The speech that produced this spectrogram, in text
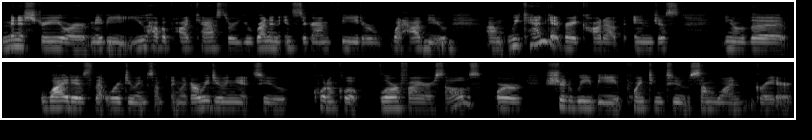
ministry, or maybe mm-hmm. you have a podcast or you run an Instagram feed or what have you, mm-hmm. um, we can get very caught up in just, you know, the why it is that we're doing something. Like, are we doing it to quote unquote glorify ourselves or should we be pointing to someone greater?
